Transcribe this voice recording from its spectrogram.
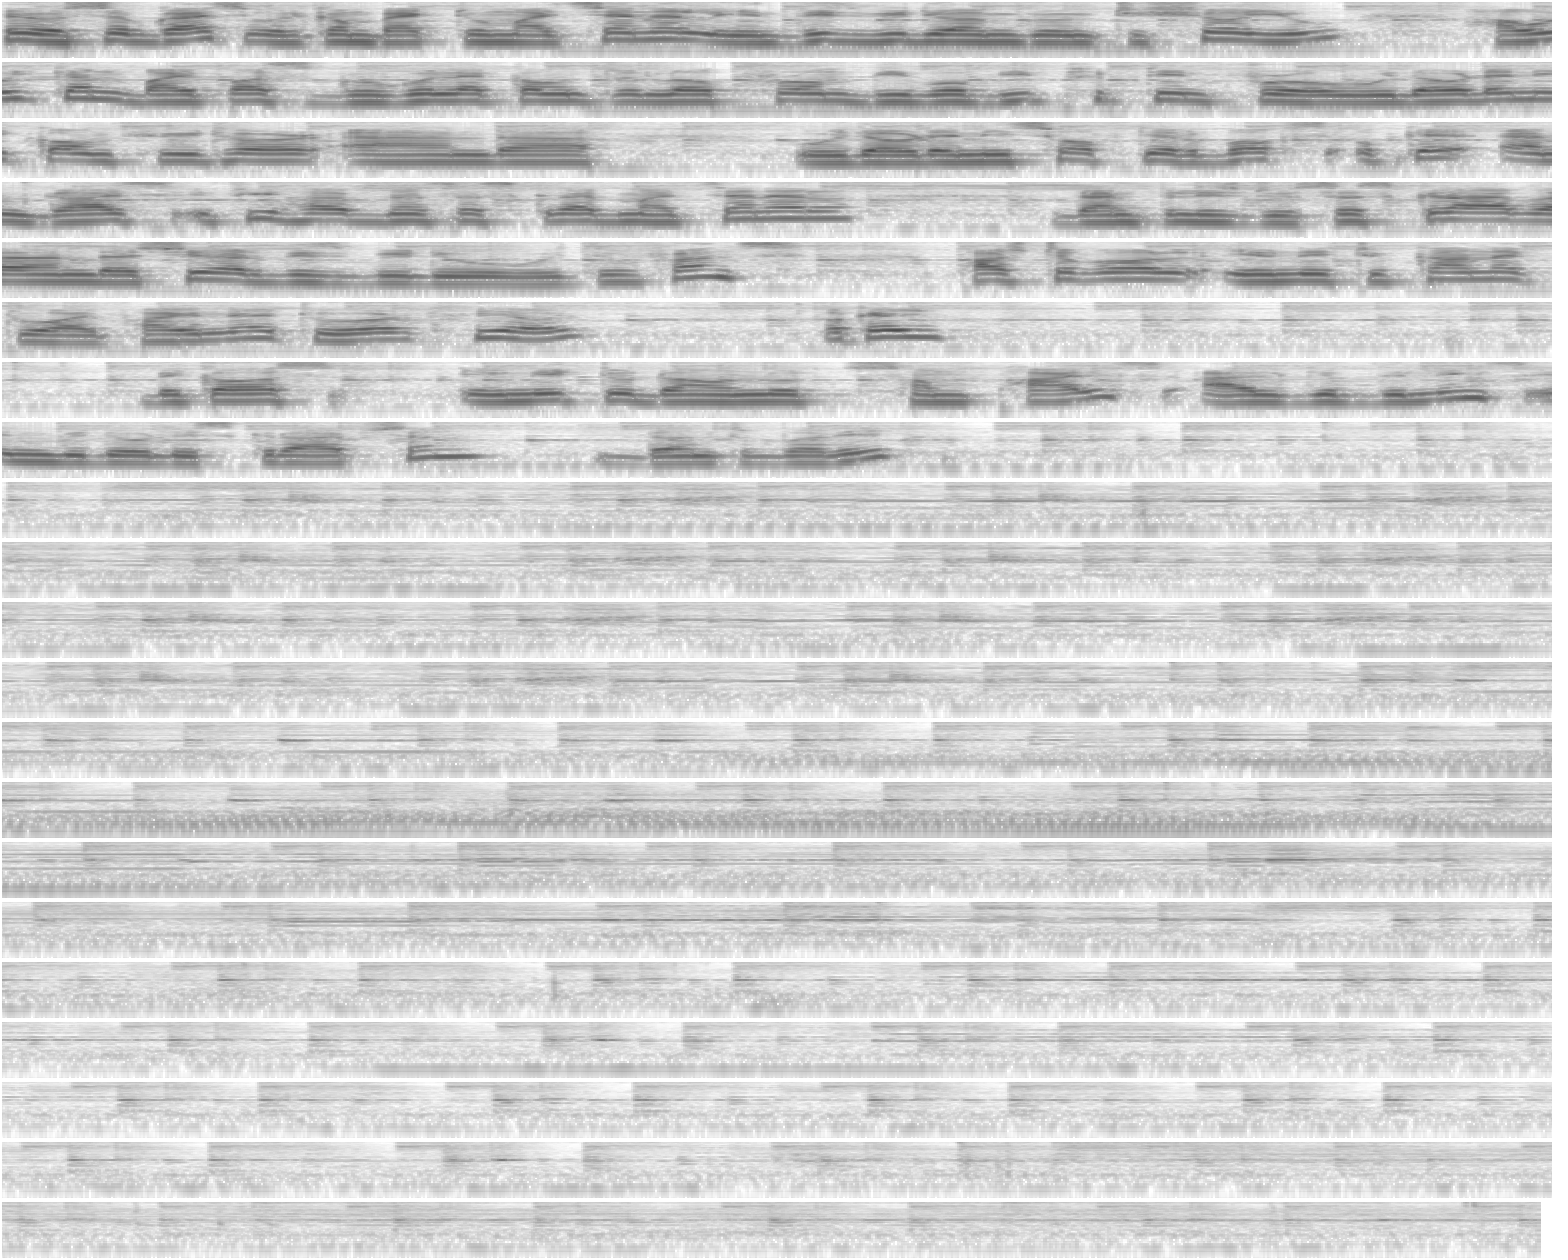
hey what's up guys? Welcome back to my channel. In this video i'm going to show you how we can bypass google account lock from vivo v15 pro without any computer and uh, without any software box okay? And guys if you have not subscribed my channel then please do subscribe and uh, share this video with your friends. First of all you need to connect wi-fi network here okay? Because you need to download some files. I'll give the links in video description don't worry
